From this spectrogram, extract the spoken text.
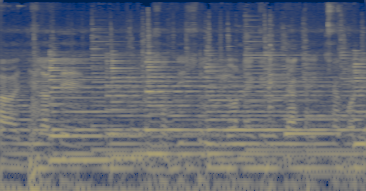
বা জেলাতে সব দৃশ্যগুলো অনেকে দেখার ইচ্ছা করে।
